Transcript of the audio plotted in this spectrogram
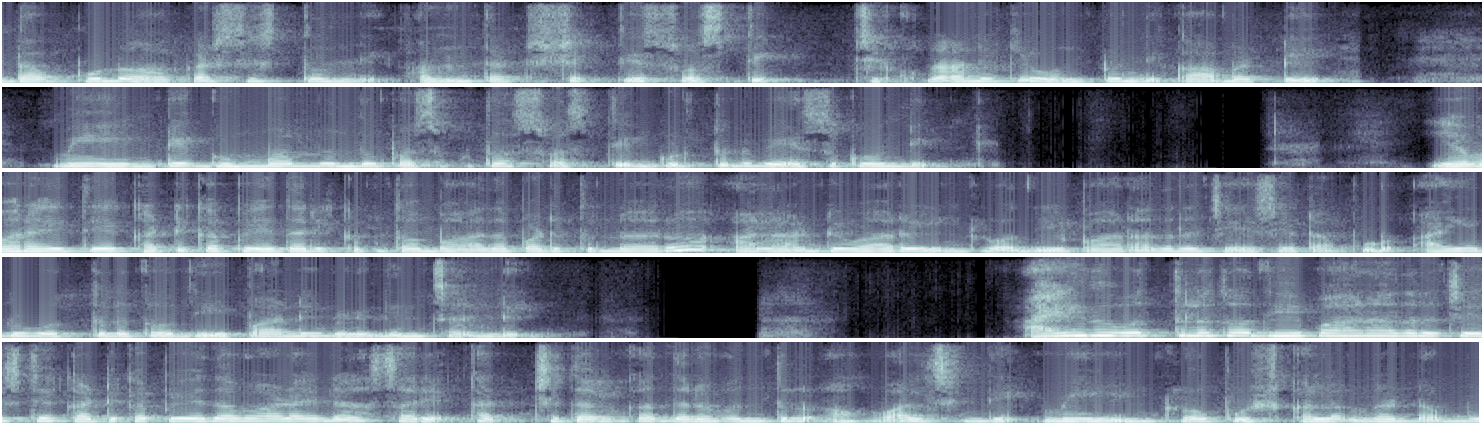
డబ్బును ఆకర్షిస్తుంది. అంతటి శక్తి స్వస్తి చిహ్నానికి ఉంటుంది కాబట్టి మీ ఇంటి గుమ్మం ముందు పసుపుతో స్వస్తి గుర్తును వేసుకోండి. ఎవరైతే కటిక పేదరికంతో బాధపడుతున్నారో అలాంటి వారు ఇంట్లో దీపారాధన చేసేటప్పుడు ఐదు ఒత్తులతో దీపాన్ని వెలిగించండి. ఐదు ఒత్తులతో దీపారాధన చేస్తే కటిక పేదవాడైనా సరే ఖచ్చితంగా ధనవంతులు అవ్వాల్సిందే. మీ ఇంట్లో పుష్కలంగా డబ్బు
